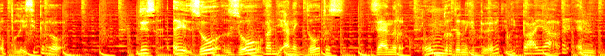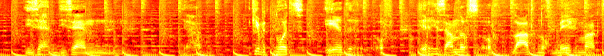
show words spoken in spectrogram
op politiebureau. Dus zo, zo van die anekdotes zijn er honderden gebeurd in die paar jaren. En die zijn, die zijn ja, ik heb het nooit eerder of ergens anders of later nog meegemaakt.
